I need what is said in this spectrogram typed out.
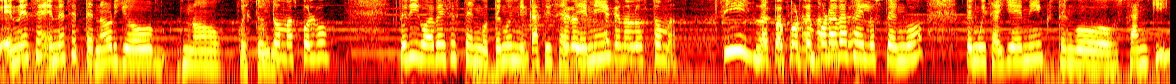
en ese en ese tenor yo no estoy ¿Tú tomas polvo? Te digo, a veces tengo, tengo en mi casa Isagenix. Pero que no los tomas. Sí, por temporadas ahí los tengo. Tengo Isagenix, tengo Sanki,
